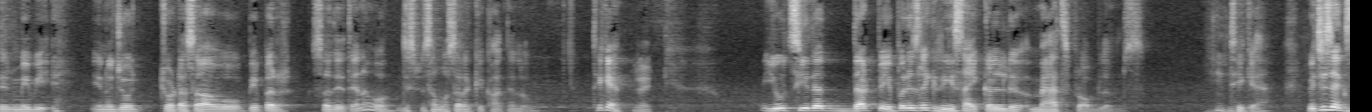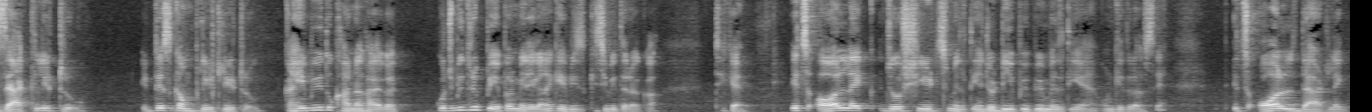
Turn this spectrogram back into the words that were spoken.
मे बी यू नो जो छोटा सा वो पेपर सा देते हैं ना वो जिसपे समोसा रख के खाते हैं लोग ठीक है? Right you see that that paper is like recycled maths problems ठीक है? Which is exactly true it is completely true कहीं भी तो खाना खाएगा कुछ भी तुझे पेपर मिलेगा ना किसी भी तरह का ठीक है? इट्स ऑल लाइक जो शीट्स मिलती हैं जो डी पी पी मिलती हैं उनकी तरफ़ से it's all that like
